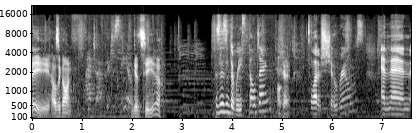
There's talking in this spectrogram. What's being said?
Hey, how's it going? Hi, Jeff. Good to see you. Good to see you. This is the Reef Building. Okay. It's a lot of showrooms and then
